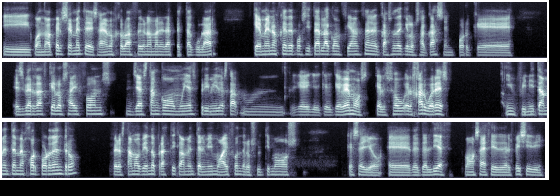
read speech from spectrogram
y cuando Apple se mete, sabemos que lo hace de una manera espectacular, que menos que depositar la confianza en el caso de que lo sacasen, porque es verdad que los iPhones ya están como muy exprimidos, mm, que, vemos que el, el hardware es infinitamente mejor por dentro, pero estamos viendo prácticamente el mismo iPhone de los últimos, qué sé yo, eh, desde el 10, vamos a decir, desde el Face ID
